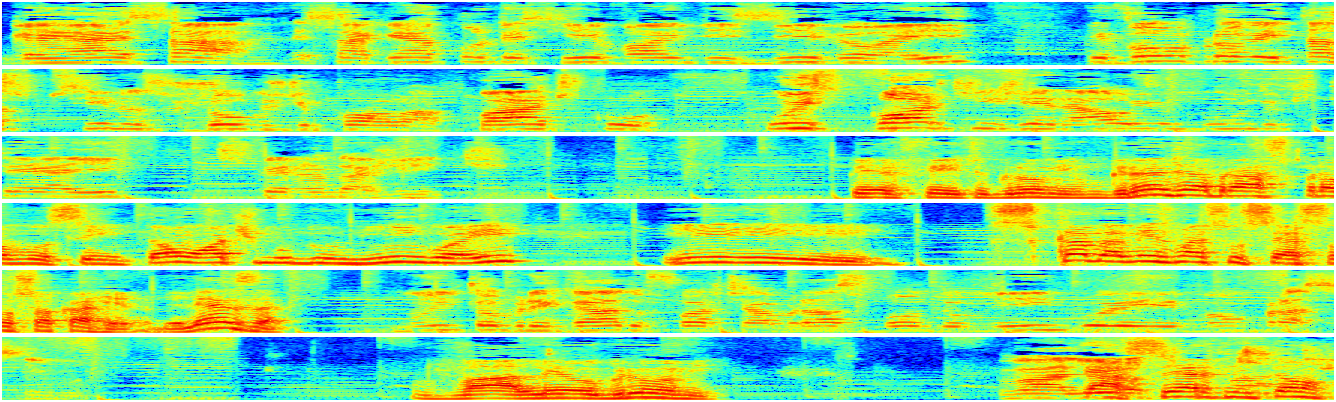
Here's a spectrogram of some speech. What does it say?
ganhar essa, essa guerra contra esse rival invisível aí e vamos aproveitar as piscinas, os jogos de polo aquático, o esporte em geral e o mundo que tem aí esperando a gente. Perfeito, Grumi. Um grande abraço para você, então. Ótimo domingo aí e cada vez mais sucesso na sua carreira, beleza? Muito obrigado, forte abraço, bom domingo e vamos para cima. Valeu, Grumi. Valeu. Tá certo, então.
